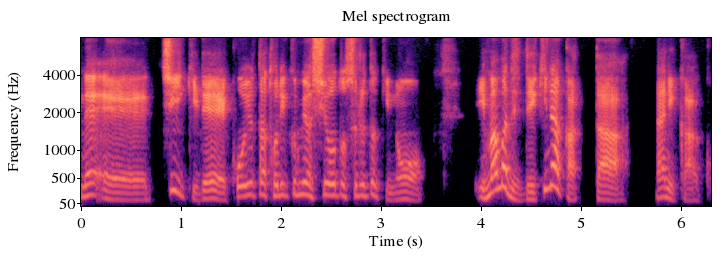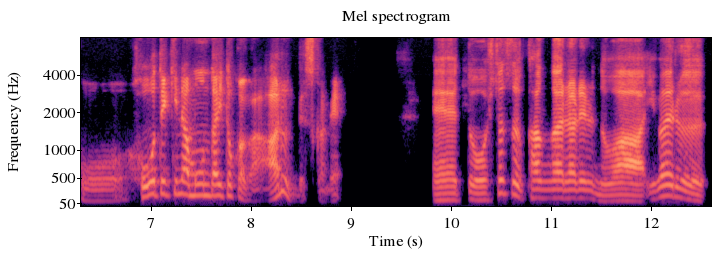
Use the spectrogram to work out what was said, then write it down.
ね、えー、地域でこういった取り組みをしようとするときの、今までできなかった何かこう法的な問題とかがあるんですかね？えっ、と、一つ考えられるのは、いわゆる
